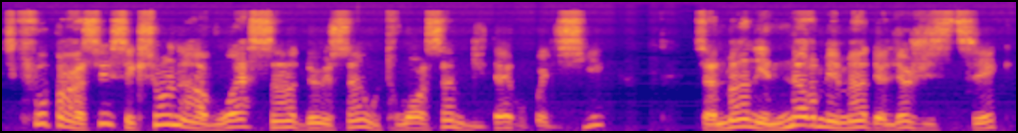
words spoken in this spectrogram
Ce qu'il faut penser, c'est que si on envoie 100, 200 ou 300 militaires ou policiers, ça demande énormément de logistique,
